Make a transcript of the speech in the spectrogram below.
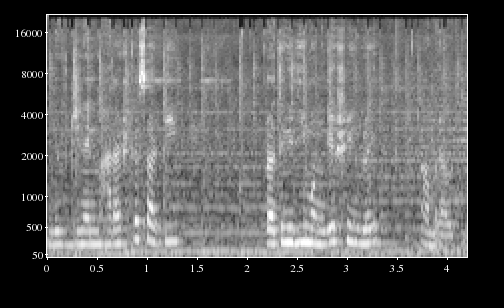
न्यूज जी महाराष्ट्रासाठी प्रतिनिधी मंगेश इंगळे अमरावती.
